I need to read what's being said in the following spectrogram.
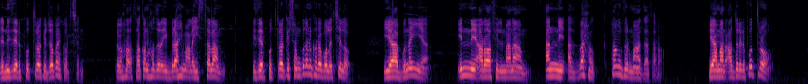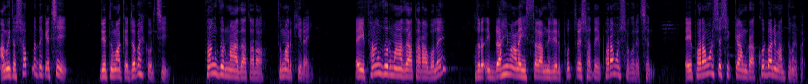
যে নিজের পুত্রকে জবাই করছেন, তখন তখন হজরত ইব্রাহিম আলাই ইসলাম নিজের পুত্রকে সম্বোধন করে বলেছিল, ইয়া বুনাইয়া, ইন্নি আরাফিল মানাম আন্নি আদবাহক ফাংজুর মা তারা। হে আমার আদরের পুত্র, আমি তো স্বপ্ন দেখেছি যে তোমাকে জবাই করছি। ফাংজুর মা তারা, তোমার কিরাই এই ফাংজুর মা তারা বলে হজরত ইব্রাহিম আলাই ইসলাম নিজের পুত্রের সাথে পরামর্শ করেছেন। এই পরামর্শের শিক্ষা আমরা কোরবানির মাধ্যমে পাই।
